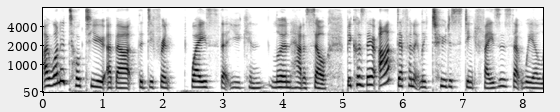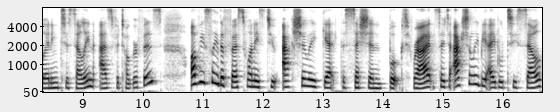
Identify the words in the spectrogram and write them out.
I want to talk to you about the different ways that you can learn how to sell because there are definitely two distinct phases that we are learning to sell in as photographers. Obviously, the first one is to actually get the session booked, right? So, to actually be able to sell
